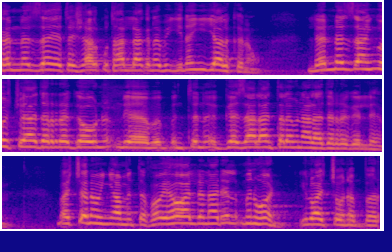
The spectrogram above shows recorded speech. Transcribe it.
ከነዛ የተሻልኩ ታላቅ ነብይ ነኝ እያልክ ነው። ለነዛኞቹ ያደረገውን እንትን እገዛ ላንተ ለምን አላደረገልህም? መቼ ነው እኛ የምንጠፋው? ይኸው አለን አደል ምን ሆን ይሏቸው ነበረ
